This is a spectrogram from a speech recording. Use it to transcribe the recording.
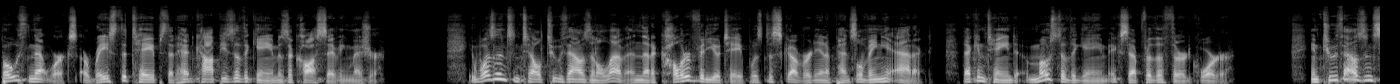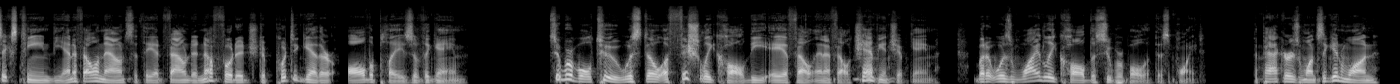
Both networks erased the tapes that had copies of the game as a cost saving measure. It wasn't until 2011 that a color videotape was discovered in a Pennsylvania attic that contained most of the game except for the third quarter. In 2016, the NFL announced that they had found enough footage to put together all the plays of the game. Super Bowl II was still officially called the AFL NFL Championship game, but it was widely called the Super Bowl at this point. The Packers once again won,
